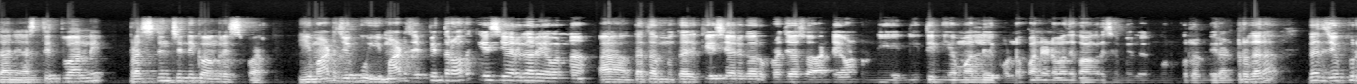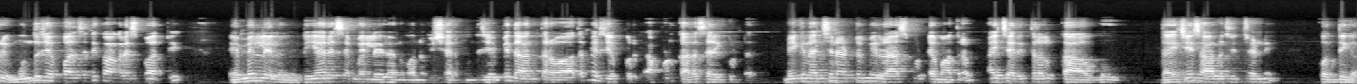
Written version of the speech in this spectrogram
దాని అస్తిత్వాన్ని ప్రశ్నించింది కాంగ్రెస్ పార్టీ. ఈ మాట చెప్పు ఈ మాట చెప్పిన తర్వాత కేసీఆర్ గారు ఏమన్నా ఆ, కేసీఆర్ గారు ప్రజాస్వా అంటే ఏమంటారు నీ నీతి నియమాలు లేకుండా పన్నెండు మంది కాంగ్రెస్ ఎమ్మెల్యేలు కొనుక్కున్నారు మీరు అంటారు కదా అది చెప్పుర్రి. ముందు చెప్పాల్సింది కాంగ్రెస్ పార్టీ ఎమ్మెల్యేలను టిఆర్ఎస్ ఎమ్మెల్యేలను కొన్న విషయాన్ని ముందు చెప్పి దాని తర్వాత మీరు చెప్పుర్రి. అప్పుడు కథ సరిగ్గా ఉంటుంది మీకు నచ్చినట్టు మీరు రాసుకుంటే మాత్రం అవి చరిత్రలు కావు. దయచేసి ఆలోచించండి. కొద్దిగా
